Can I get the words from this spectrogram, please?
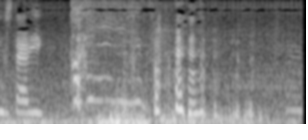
Thanks, Daddy.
